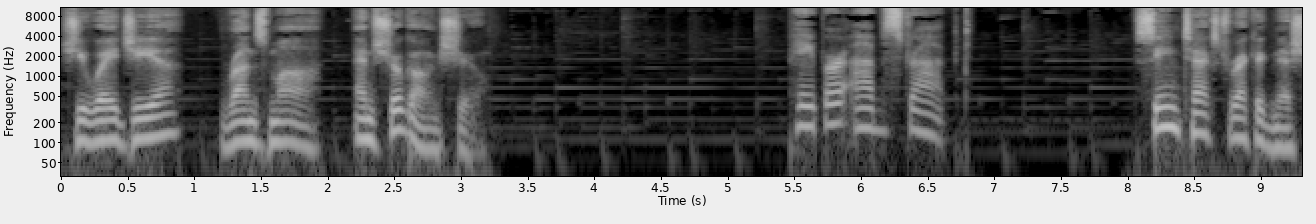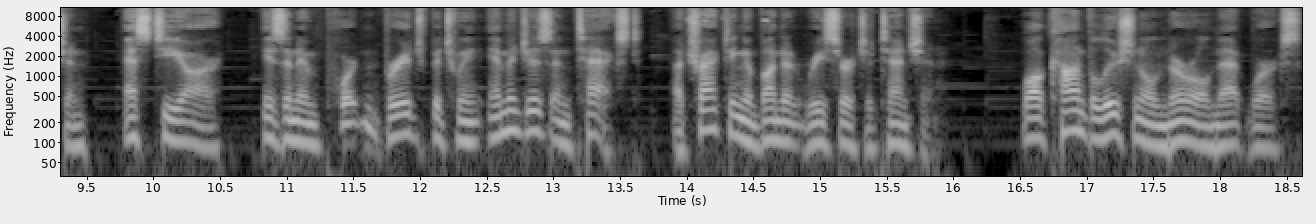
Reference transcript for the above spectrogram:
Jiwei Jia, Runze Ma, and Shugong Xu. Paper abstract Scene text recognition, STR, is an important bridge between images and text, attracting abundant research attention. While convolutional neural networks,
